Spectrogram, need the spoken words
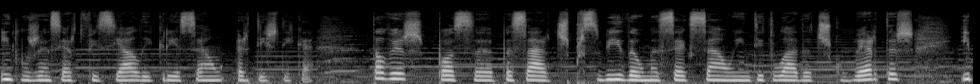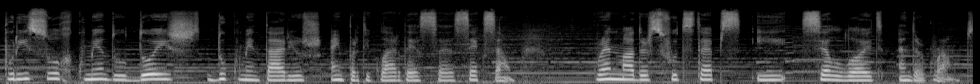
inteligência artificial e criação artística. Talvez possa passar despercebida uma secção intitulada Descobertas e por isso recomendo dois documentários em particular dessa secção: Grandmother's Footsteps e Celluloid Underground.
